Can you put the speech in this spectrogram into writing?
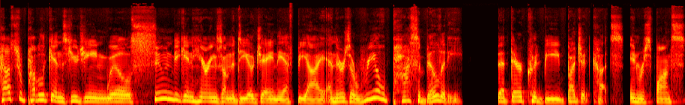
House Republicans, Eugene, will soon begin hearings on the DOJ and the FBI, and there's a real possibility that there could be budget cuts in response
